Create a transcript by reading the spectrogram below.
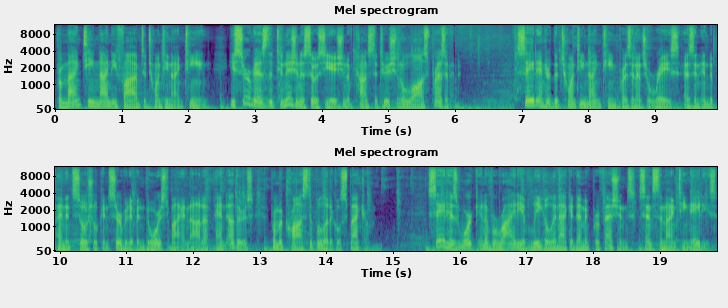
From 1995 to 2019, he served as the Tunisian Association of Constitutional Law's president. Saied entered the 2019 presidential race as an independent social conservative endorsed by Ennahda and others from across the political spectrum. Saied has worked in a variety of legal and academic professions since the 1980s.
